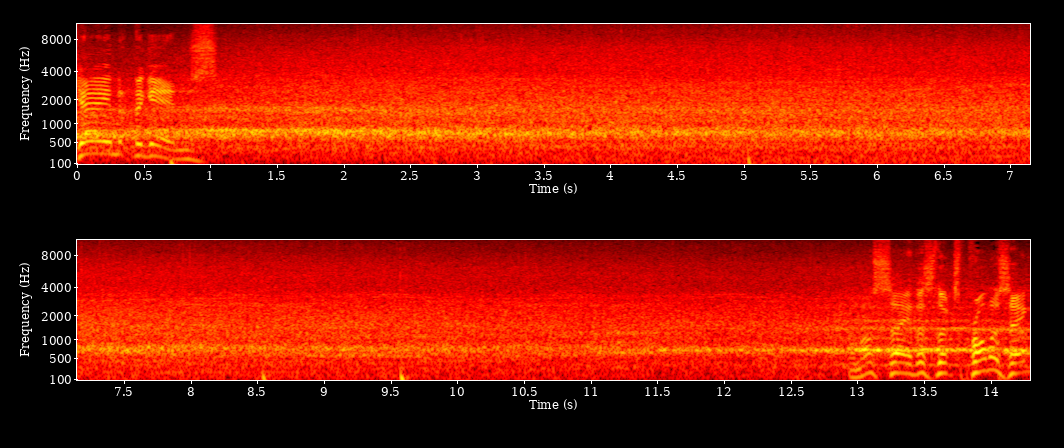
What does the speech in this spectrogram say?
Game begins. I must say, this looks promising.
